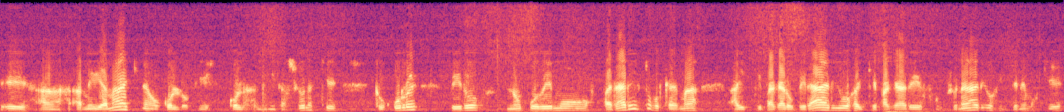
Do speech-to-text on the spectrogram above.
eh, a, media máquina o con lo que con las limitaciones que, que ocurre, pero no podemos parar esto porque además hay que pagar operarios, hay que pagar funcionarios y tenemos que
